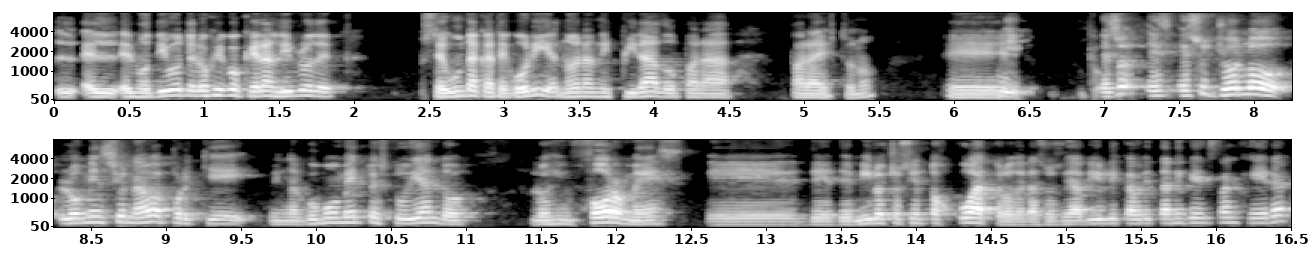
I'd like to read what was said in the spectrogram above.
el, el, motivo teológico que eran libros de segunda categoría, no eran inspirados para, para esto, ¿no? Eh, sí. Eso, es, eso yo lo, lo, mencionaba porque en algún momento estudiando los informes eh, de, de, 1804 de la Sociedad Bíblica Británica y Extranjera,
